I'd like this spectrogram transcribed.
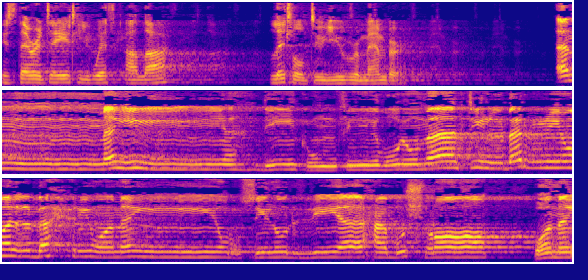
Is there a deity with Allah? Little do you remember. أَمَّن يَهْدِيكُمْ فِي ظُلُمَاتِ الْبَرِّ وَالْبَحْرِ وَمَن يُرْسِلُ الرِّيَاحَ بُشْرًا ومن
